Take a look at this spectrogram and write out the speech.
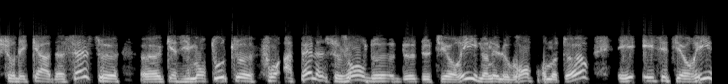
sur des cas d'inceste, euh, quasiment toutes font appel à ce genre de, de, de théorie. Il en est le grand promoteur. Et, et ces théories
